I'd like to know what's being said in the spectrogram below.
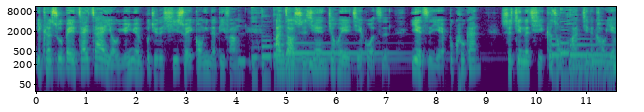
一棵树被栽在有源源不绝的溪水供应的地方，按照时间就会结果子，叶子也不枯干，是经得起各种环境的考验。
